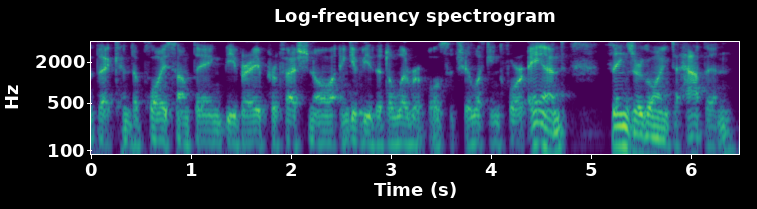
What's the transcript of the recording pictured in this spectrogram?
that can deploy something, be very professional, and give you the deliverables that you're looking for. And things are going to happen.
